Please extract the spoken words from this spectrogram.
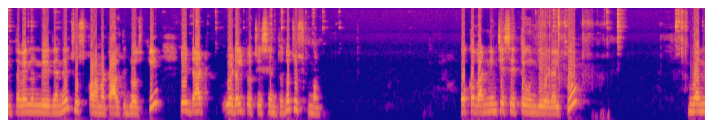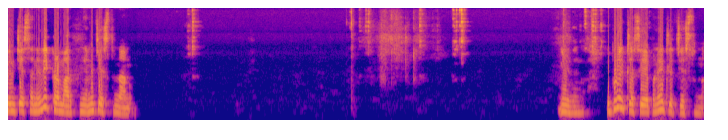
ఎంత వేలు ఉండేది అనేది చూసుకోవాలన్నమాట ఆల్తీ బ్లౌజ్కి ఈ డాట్ వెడల్పు వచ్చేసి ఎంత ఉందో చూసుకుందాం. ఒక వన్ ఇంచెస్ అయితే ఉంది వెడల్పు. వన్ ఇంచెస్ అనేది ఇక్కడ మార్కింగ్ అనేది చేస్తున్నాను. ఈ విధంగా. ఇప్పుడు ఇట్లా సేప్ అనేది ఇట్లా చేస్తున్నా.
